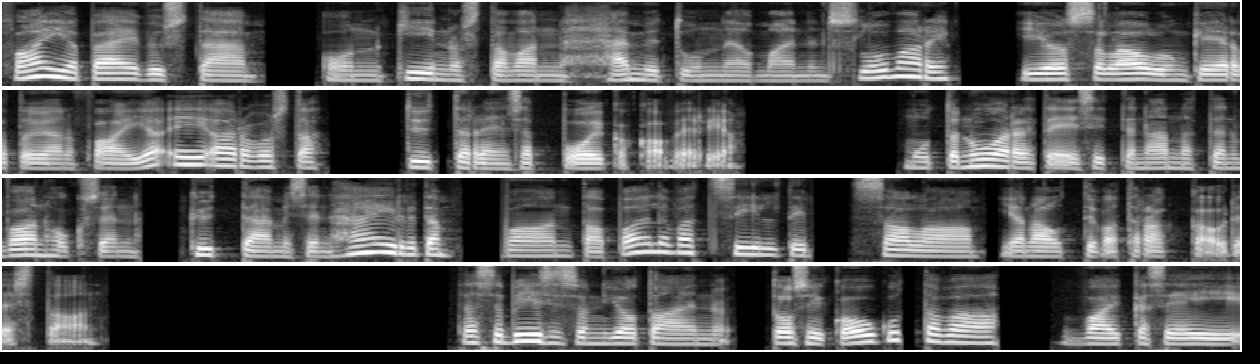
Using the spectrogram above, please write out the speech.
Faija päivystää on kiinnostavan hämytunnelmainen slovari, jossa laulun kertojan Faija ei arvosta tyttärensä poikakaveria. Mutta nuoret ei sitten anna tämän vanhuksen kyttäämisen häiritä, vaan tapailevat silti salaa ja nauttivat rakkaudestaan. Tässä biisissä on jotain tosi koukuttavaa, vaikka se ei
